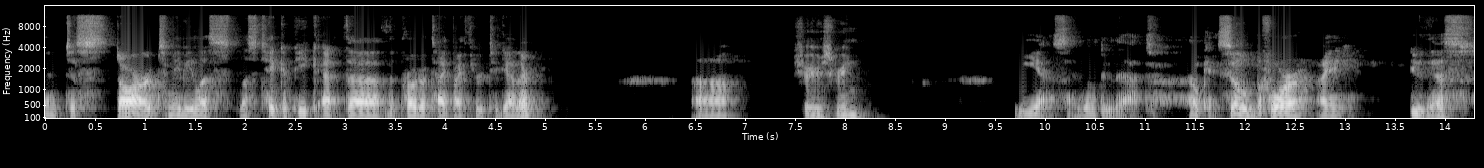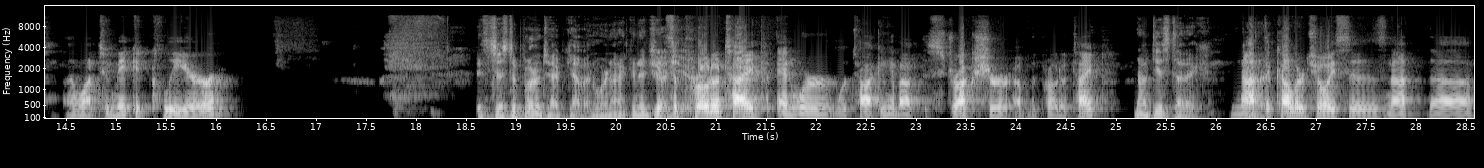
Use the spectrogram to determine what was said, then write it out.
and to start, maybe let's let's take a peek at the the prototype I threw together. Uh, Share your screen. yes, I will do that. Okay, so before I do this, I want to make it clear It's just a prototype, Kevin. We're not going to judge it's a you. prototype, and we're we're talking about the structure of the prototype, not the aesthetic. not Got the color choices, not the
